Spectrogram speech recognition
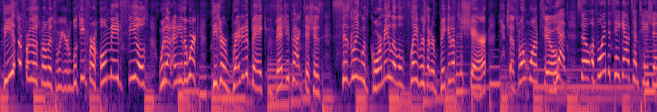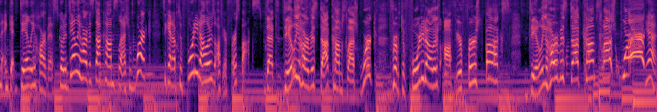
These are for those moments where you're looking for homemade feels without any of the work. These are ready to bake, veggie packed dishes, sizzling with gourmet level flavors that are big enough to share. You just won't want to. Yeah, so avoid the takeout temptation and get Daily Harvest. Go to dailyharvest.com slash work to get up to $40 off your first box. That's dailyharvest.com slash work for up to $40 off your first box. dailyharvest.com slash work. Yeah,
